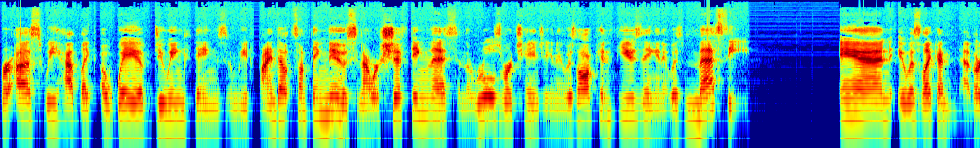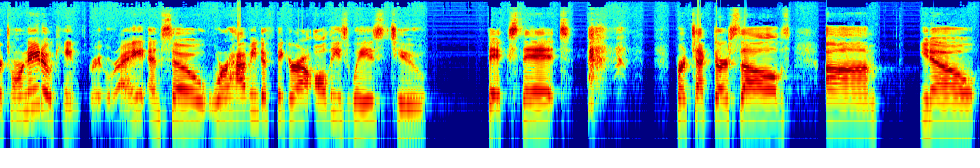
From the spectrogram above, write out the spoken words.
for us we had like a way of doing things and we'd find out something new so now we're shifting this and the rules were changing and it was all confusing and it was messy and it was like another tornado came through, right? And so we're having to figure out all these ways to fix it, protect ourselves. Um, you know,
